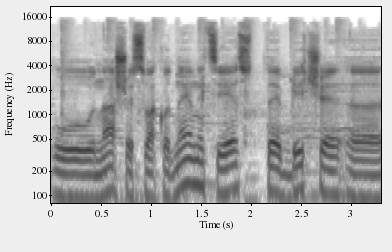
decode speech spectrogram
u našoj svakodnevnici jeste bit će e, e,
